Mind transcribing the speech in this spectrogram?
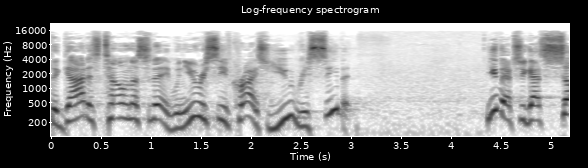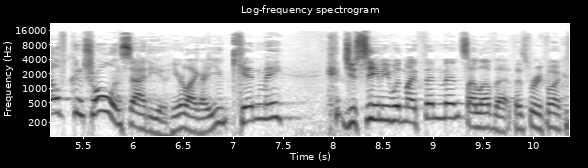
that God is telling us today, when you receive Christ, you receive it. You've actually got self control inside of you. You're like, are you kidding me? Did you see me with my thin mints? I love that. That's pretty funny.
